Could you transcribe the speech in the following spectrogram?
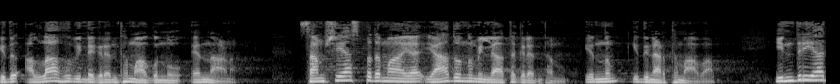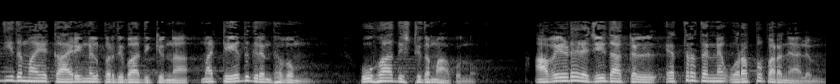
ഇത് അള്ളാഹുവിന്റെ ഗ്രന്ഥമാകുന്നു എന്നാണ്. സംശയാസ്പദമായ യാതൊന്നുമില്ലാത്ത ഗ്രന്ഥം എന്നും ഇതിനർത്ഥമാവാം. ഇന്ദ്രിയാതീതമായ കാര്യങ്ങൾ പ്രതിപാദിക്കുന്ന മറ്റേത് ഗ്രന്ഥവും ഊഹാധിഷ്ഠിതമാകുന്നു. അവയുടെ രചയിതാക്കൾ എത്ര തന്നെ ഉറപ്പു പറഞ്ഞാലും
